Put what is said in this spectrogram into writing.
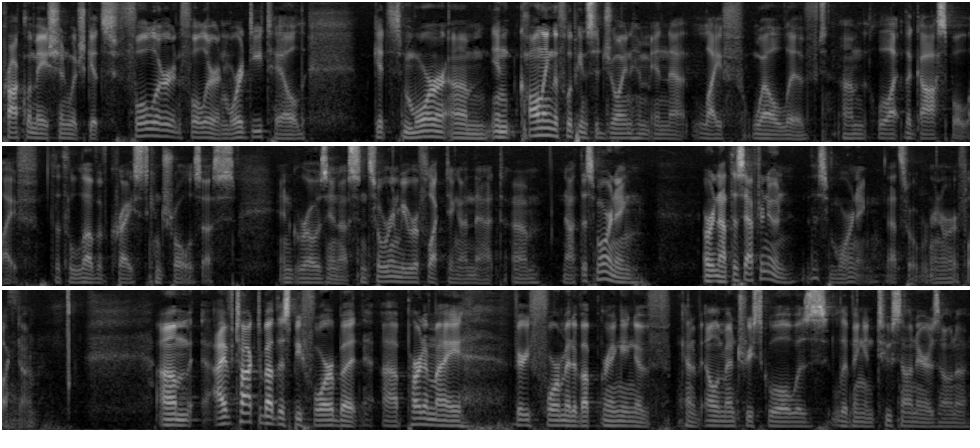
proclamation, which gets fuller and fuller and more detailed, gets more um, in calling the Philippians to join him in that life well lived, um, the gospel life, that the love of Christ controls us and grows in us. And so we're going to be reflecting on that, um, not this morning, or not this afternoon, this morning. That's what we're going to reflect on. Um, I've talked about this before, but uh, part of my very formative upbringing of kind of elementary school was living in Tucson, Arizona,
